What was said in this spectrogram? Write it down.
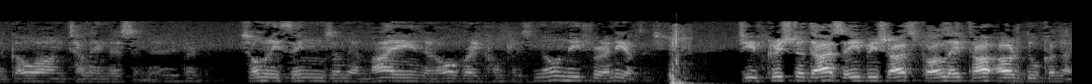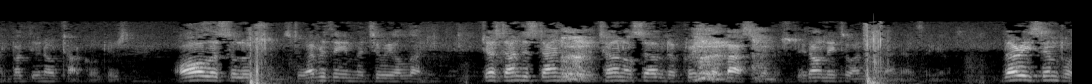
and go on telling this and. So many things in their mind and all very complex. No need for any of this. Jiv Krishna Das Abhishas Kale Ta Ardukanai. Bhakti Vinod Thakur gives all the solutions to everything in material life. Just understand the eternal servant of Krishna, Das finished. You don't need to understand anything else. Very simple.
